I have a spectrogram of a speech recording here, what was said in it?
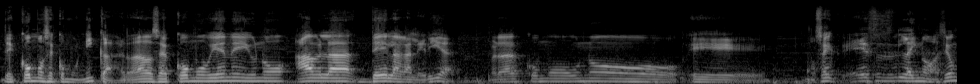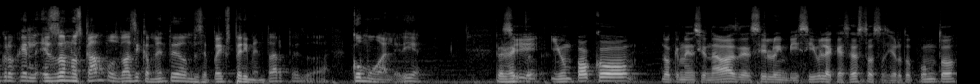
de cómo se comunica, ¿verdad? O sea, cómo viene y uno habla de la galería, ¿verdad? Cómo uno... Eh, no sé, esa es la innovación. Creo que esos son los campos básicamente donde se puede experimentar, pues, como galería. Perfecto. y un poco lo que mencionabas de decir lo invisible que es esto hasta cierto punto.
